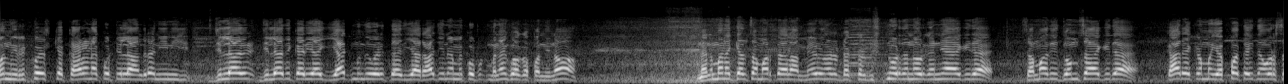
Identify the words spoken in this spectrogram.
ಒಂದು ರಿಕ್ವೆಸ್ಟ್ಗೆ ಕಾರಣ ಕೊಟ್ಟಿಲ್ಲ ಅಂದರೆ ನೀನು ಜಿಲ್ಲಾ ಜಿಲ್ಲಾಧಿಕಾರಿಯಾಗಿ ಯಾಕೆ ಮುಂದುವರಿತಾ ಇದೆಯಾ? ರಾಜೀನಾಮೆ ಕೊಟ್ಟು ಮನೆಗೆ ಹೋಗಪ್ಪ ನೀನು? ನನ್ನ ಮನೆ ಕೆಲಸ ಮಾಡ್ತಾ ಇಲ್ಲ. ಮೇರು ಡಾಕ್ಟರ್ ವಿಷ್ಣುವರ್ಧನ್ ಅವ್ರಿಗೆ ಅನ್ಯಾಯ ಆಗಿದೆ. ಸಮಾಧಿ ಧ್ವಂಸ ಆಗಿದೆ. ಕಾರ್ಯಕ್ರಮ ಎಪ್ಪತ್ತೈದನೇ ವರ್ಷ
